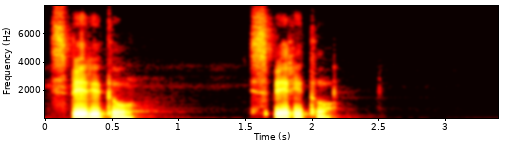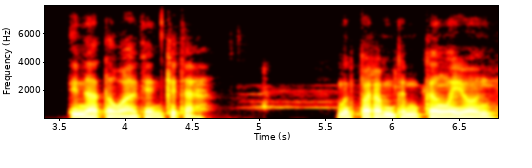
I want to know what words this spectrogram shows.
Espiritu. Espiritu. Tinatawagan kita. Magparamdam ka ngayon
